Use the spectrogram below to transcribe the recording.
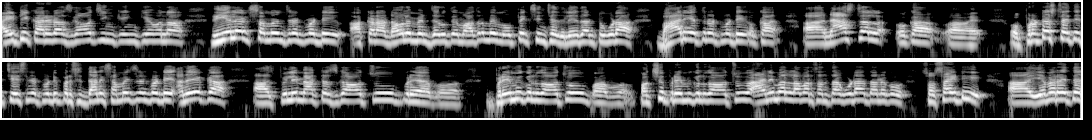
ఐటీ కారిడార్స్ కావచ్చు ఇంక ఇంకేమైనా రియల్ ఎస్టేట్ సంబంధించినటువంటి అక్కడ డెవలప్మెంట్ జరిగితే మాత్రం మేము ఉపేక్షించేది లేదంటూ కూడా భారీ ఎత్తునటువంటి ఒక నేషనల్ ఒక ప్రొటెస్ట్ అయితే చేసినటువంటి పరిస్థితి. దానికి సంబంధించినటువంటి అనేక ఫిలిం యాక్టర్స్ కావచ్చు ప్రే ప్రేమికులు కావచ్చు పక్షి ప్రేమికులు కావచ్చు యానిమల్ లవర్స్ అంతా కూడా తనకు సొసైటీ ఎవరైతే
